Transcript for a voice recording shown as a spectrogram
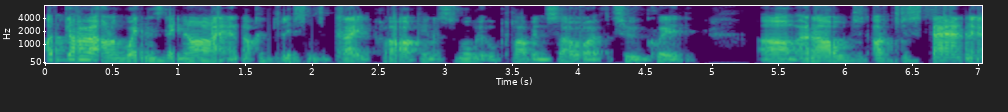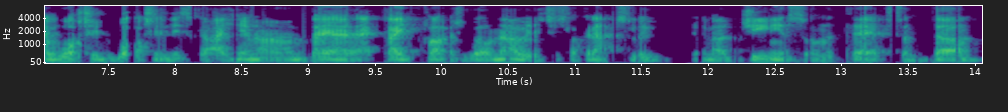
I'd go out on a Wednesday night and I could listen to Dave Clarke in a small little club in Soho for two quid. Um, and I'll just I'll just stand there watching watching this guy, you know. They, uh, Dave Clarke, as you well know, is just like an absolute you know genius on the decks. And um,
